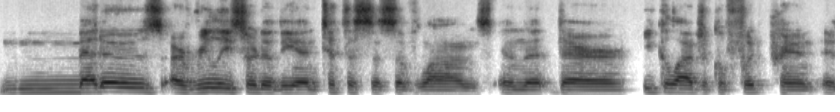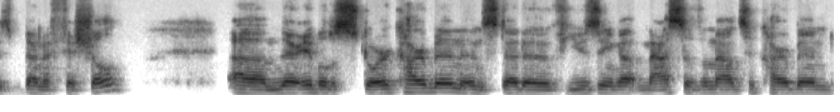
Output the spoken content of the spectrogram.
meadows are really sort of the antithesis of lawns in that their ecological footprint is beneficial. Um, they're able to store carbon instead of using up massive amounts of carbon.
